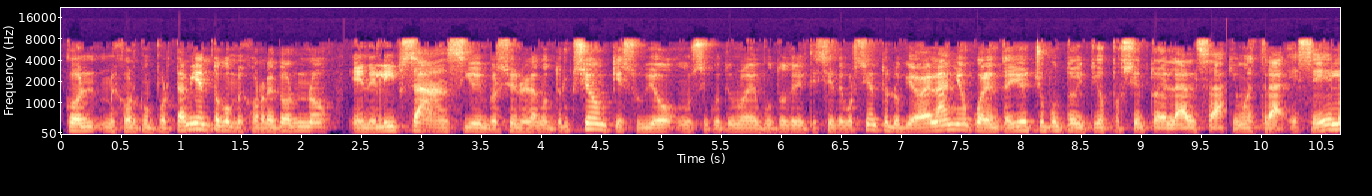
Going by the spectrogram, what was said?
con mejor comportamiento, con mejor retorno en el IPSA han sido inversiones en la construcción, que subió un 59.37% en lo que va del año, 48.22% del alza que muestra SL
